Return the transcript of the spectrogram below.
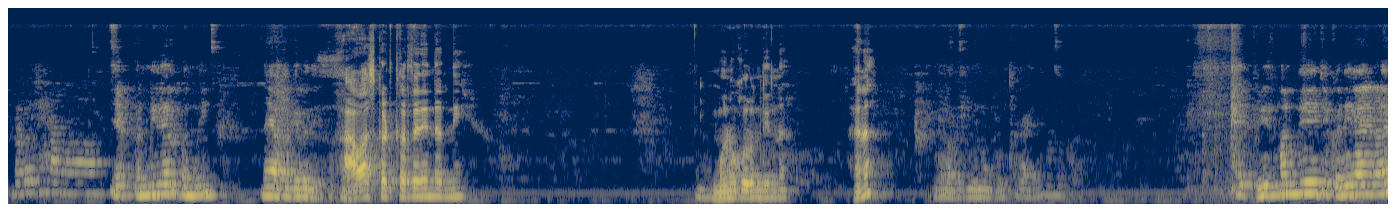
डबल घ्या मग एक पन्नी पन्नी. नाही आता गेलं आवाज कट करता येईल त्यातनी. म्हणू करून देईन ना. है ना? बोला तर मी नको बोलता काय ते फ्रीजमध्ये ते कणी काय काय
